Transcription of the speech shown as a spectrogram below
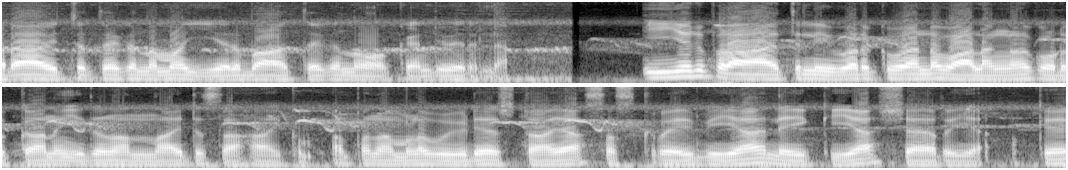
ഒരാഴ്ചത്തേക്ക് നമ്മൾ ഈ ഒരു ഭാഗത്തേക്ക് നോക്കേണ്ടി വരില്ല. ഈ ഒരു പ്രായത്തിൽ ഇവർക്ക് വേണ്ട വളങ്ങൾ കൊടുക്കാൻ ഇത് നന്നായിട്ട് സഹായിക്കും. അപ്പോൾ നമ്മളെ വീഡിയോ ഇഷ്ടമായ സബ്സ്ക്രൈബ് ചെയ്യുക ലൈക്ക് ചെയ്യുക ഷെയർ ചെയ്യുക. ഓക്കെ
